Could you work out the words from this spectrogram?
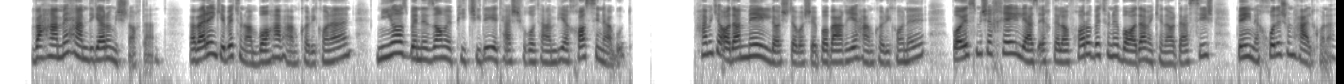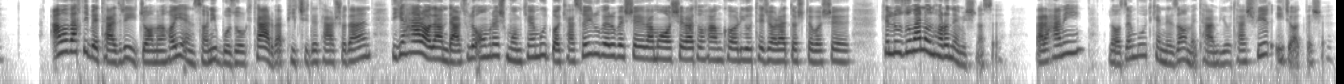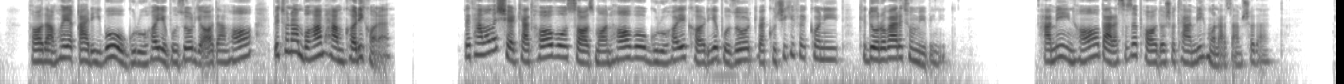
و همه همدیگر رو میشناختن و برای اینکه بتونن با هم همکاری کنن، نیاز به نظام پیچیده تشویق و تنبیه خاصی نبود. همین که آدم میل داشته باشه با بقیه همکاری کنه باعث میشه خیلی از اختلافها رو بتونه با آدم کنار دستیش بین خودشون حل کنن. اما وقتی به تدریج جامعه های انسانی بزرگتر و پیچیده تر شدن دیگه هر آدم در طول عمرش ممکن بود با کسایی روبرو بشه و معاشرت و همکاری و تجارت داشته باشه که لزوما اونها رو نمی‌شناسه. برای همین لازم بود که نظام تنبیه و تشویق ایجاد بشه تا آدم های غریبه و گروه های بزرگ آدم ها بتونن با هم همکاری کنن. به تمام شرکت ها و سازمان ها و گروه های کاری بزرگ و کوچیکی فکر کنید که دور براتون می‌بینید. همه اینها بر اساس پاداش و تنبیه منظم شدند.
